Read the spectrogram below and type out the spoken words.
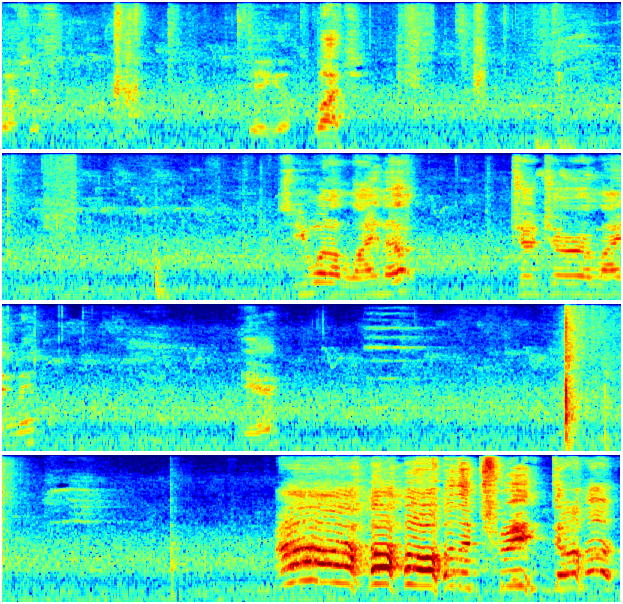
Watch this. There you go. Watch. So you want to line up, judge your alignment. Here. Ah! Oh, the tree dog.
